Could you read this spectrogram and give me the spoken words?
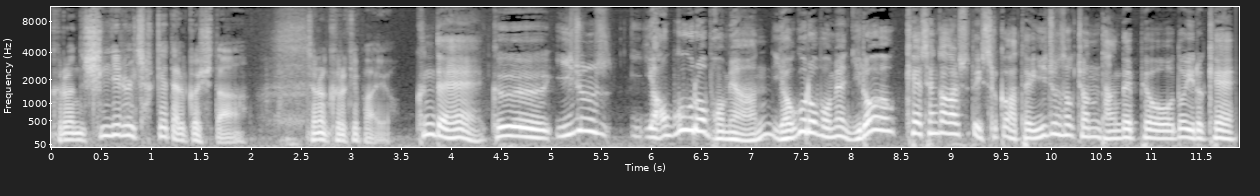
그런 실리를 찾게 될 것이다. 저는 그렇게 봐요. 근데 그 이준 역으로 보면 역으로 보면 이렇게 생각할 수도 있을 것 같아요. 이준석 전 당대표도 이렇게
